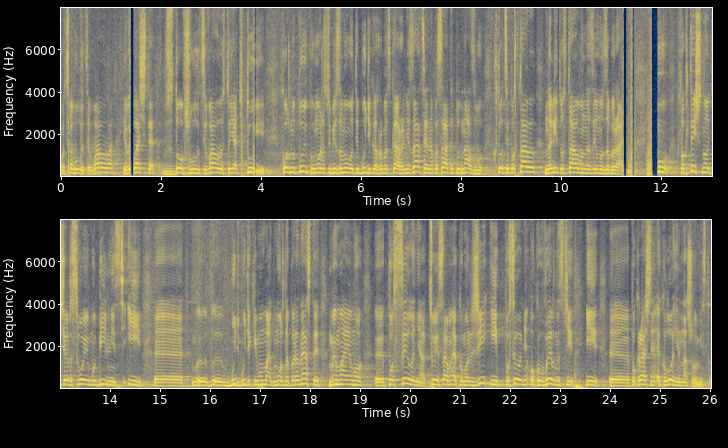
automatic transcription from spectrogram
Оце вулиця Валова, і ви бачите, вздовж вулиці Валови стоять туї. Кожну туйку може собі замовити будь-яка громадська організація, написати тут назву, хто це поставив, на літо ставимо, на зиму забираємо. Тому фактично через свою мобільність і е, в будь- будь-який момент можна перенести. Ми маємо е, посилення цієї самої екомережі і посилення оковирності і е, покращення екології нашого міста.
